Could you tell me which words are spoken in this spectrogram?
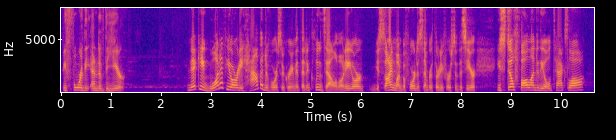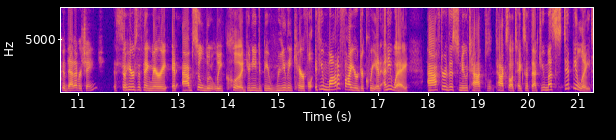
before the end of the year. Nikki, what if you already have a divorce agreement that includes alimony or you sign one before December 31st of this year? You still fall under the old tax law? Could that ever change? So here's the thing, Mary. It absolutely could. You need to be really careful. If you modify your decree in any way after this new tax, tax law takes effect, you must stipulate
